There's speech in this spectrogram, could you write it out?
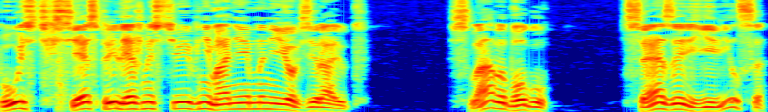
Пусть все с прилежностью и вниманием на нее взирают. Слава Богу, Цезарь явился.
